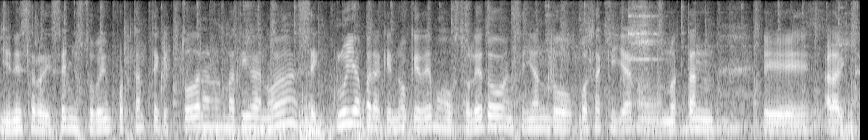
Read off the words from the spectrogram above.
Y en ese rediseño es súper importante que toda la normativa nueva se incluya para que no quedemos obsoletos enseñando cosas que ya no, están eh, a la vista.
